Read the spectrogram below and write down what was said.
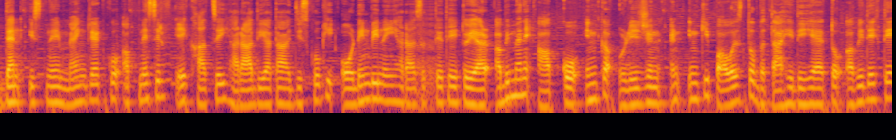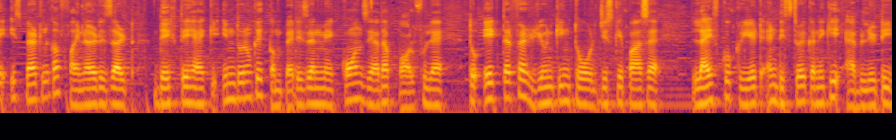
Then इसने मैंगजेट को अपने सिर्फ़ एक हाथ से ही हरा दिया था, जिसको कि ओडिन भी नहीं हरा सकते थे। तो यार, अभी मैंने आपको इनका ओरिजिन एंड इनकी पावर्स तो बता ही दी है तो अभी देखते हैं इस बैटल का फाइनल रिज़ल्ट देखते हैं कि इन दोनों के कंपैरिजन में कौन ज़्यादा पावरफुल है। तो एक तरफ़ है र्यून किंग थोर जिसके पास है लाइफ को क्रिएट एंड डिस्ट्रॉय करने की एबिलिटी।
